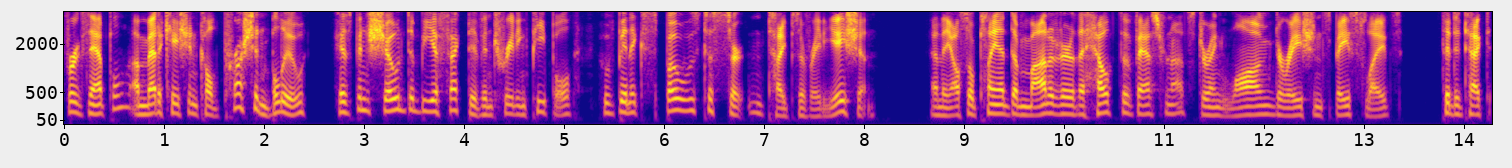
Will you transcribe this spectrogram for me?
For example, a medication called Prussian blue has been shown to be effective in treating people who've been exposed to certain types of radiation. And they also plan to monitor the health of astronauts during long duration space flights to detect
